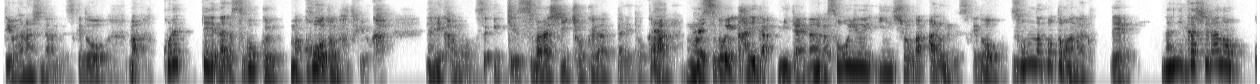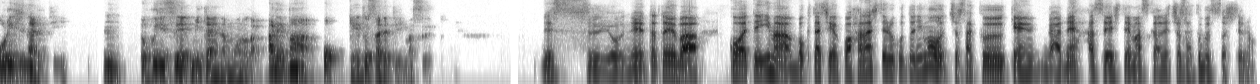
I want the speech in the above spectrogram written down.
っていう話なんですけど、まあ、これってなんかすごく、まあ、高度なというか、何かもう素晴らしい曲だったりとか、ものすごい絵画みたいな、なんかそういう印象があるんですけど、そんなことはなくて、何かしらのオリジナリティ、うん、独自性みたいなものがあれば OK とされています。ですよね。例えば、こうやって今僕たちがこう話してることにも著作権がね、発生してますからね、著作物としての。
